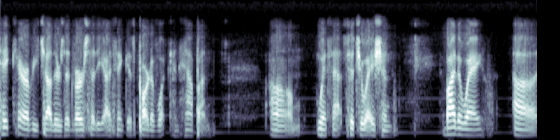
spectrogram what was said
take care of each other's adversity, I think, is part of what can happen um, with that situation. By the way, uh,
